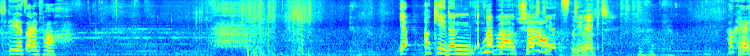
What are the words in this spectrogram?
Ich gehe jetzt einfach. Ja, okay, dann Guter aber Plan. vielleicht Ciao. jetzt direkt. Okay.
